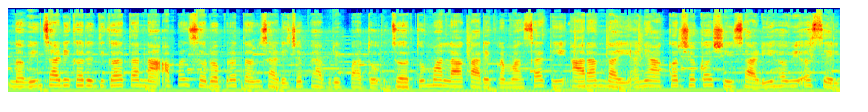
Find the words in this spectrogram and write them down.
नवीन साडी खरेदी करताना आपण सर्वप्रथम साडीचे फॅब्रिक पाहतो. जर तुम्हाला कार्यक्रमासाठी आरामदायी आणि आकर्षक अशी साडी हवी असेल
